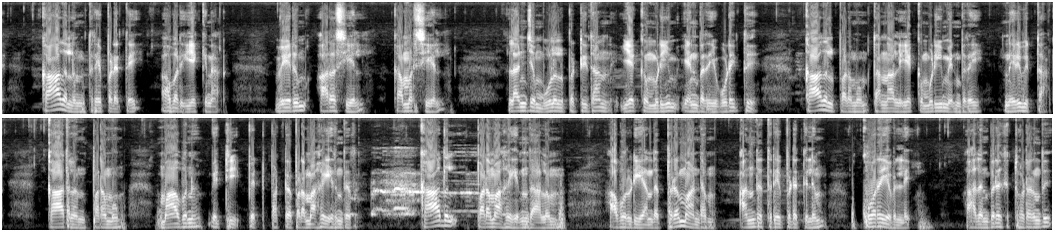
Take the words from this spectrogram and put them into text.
காதலன் திரைப்படத்தை அவர் இயக்கினார். வெறும் அரசியல் கமர்ஷியல் லஞ்சம் ஊழல் பற்றி தான் இயக்க முடியும் என்பதை உடைத்து காதல் படமும் தன்னால் இயக்க முடியும் என்பதை நிரூபித்தார். காதலன் படமும் மாபெரும் வெற்றி பெற்ற படமாக இருந்தது. காதல் படமாக இருந்தாலும் அவருடைய அந்த பிரம்மாண்டம் அந்த திரைப்படத்திலும் குறையவில்லை. அதன் பிறகு தொடர்ந்து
